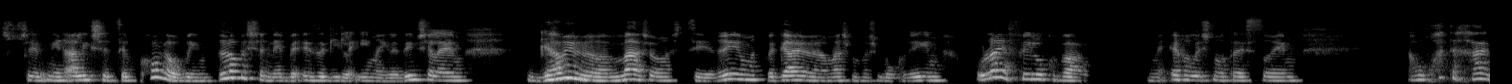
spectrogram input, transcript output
שנראה לי שאצל כל ההורים, לא משנה באיזה גילאים הילדים שלהם, גם אם הם ממש ממש צעירים וגם אם הם ממש ממש בוגרים, אולי אפילו כבר מעבר לשנות ה-20, ארוחת החג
